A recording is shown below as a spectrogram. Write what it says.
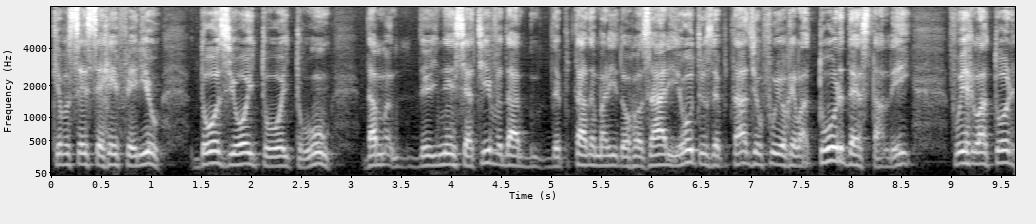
que você se referiu, 12881, da, da iniciativa da deputada Maria do Rosário e outros deputados. Eu fui o relator desta lei, fui relator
